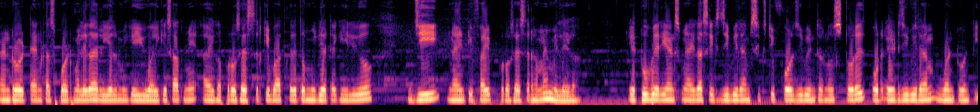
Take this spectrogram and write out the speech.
एंड्रॉयड टेन का सपोर्ट मिलेगा। रियल मी के UI के साथ में आएगा। प्रोसेसर की बात करें तो MediaTek Helio G ninety five processor हमें मिलेगा। ये टू वेरिएंट्स में आएगा six G B RAM sixty four G B internal storage और eight G B RAM one twenty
